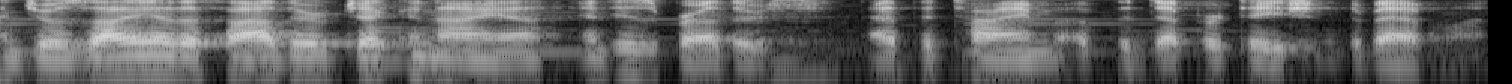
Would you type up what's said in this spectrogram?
and Josiah the father of Jeconiah and his brothers at the time of the deportation to Babylon.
